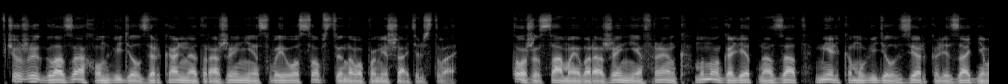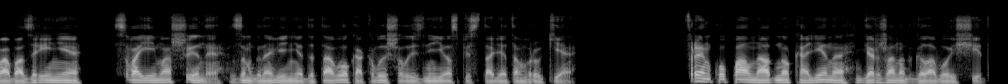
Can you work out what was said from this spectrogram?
В чужих глазах он видел зеркальное отражение своего собственного помешательства. То же самое выражение Фрэнк много лет назад мельком увидел в зеркале заднего обозрения своей машины за мгновение до того, как вышел из нее с пистолетом в руке. Фрэнк упал на одно колено, держа над головой щит.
